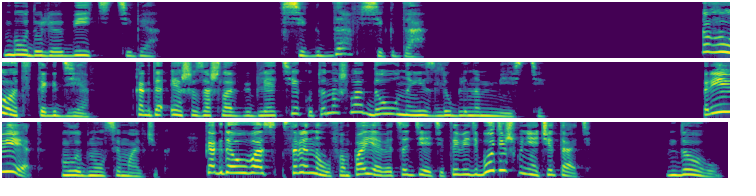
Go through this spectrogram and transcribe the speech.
буду любить тебя всегда-всегда. Вот ты где. Когда Эша зашла в библиотеку, то нашла Доу на излюбленном месте. "Привет", улыбнулся мальчик. Когда у вас с Ренулфом появятся дети, ты ведь будешь мне читать? Доу.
